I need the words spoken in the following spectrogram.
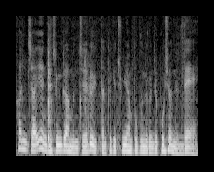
환자의 이제 증가 문제를 일단 되게 중요한 부분으로 이제 보셨는데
